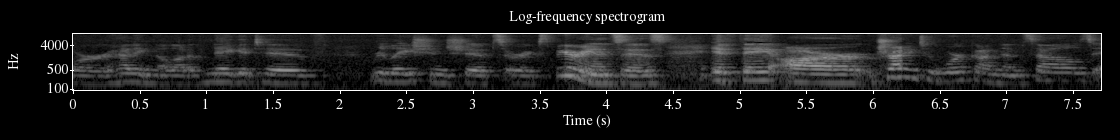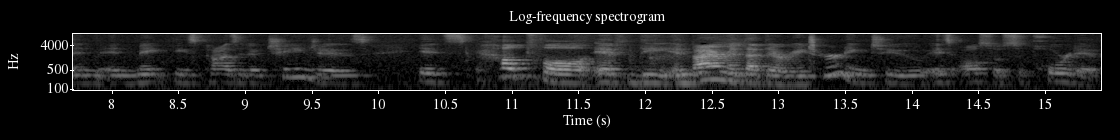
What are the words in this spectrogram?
or having a lot of negative relationships or experiences if they are trying to work on themselves and, and make these positive changes it's helpful if the environment that they're returning to is also supportive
